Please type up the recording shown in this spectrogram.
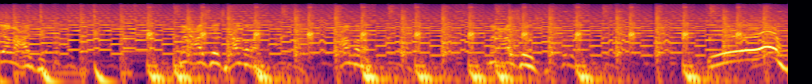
يلا عزوز. من عزوز حمراء حمراء من عزوز. يوه.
